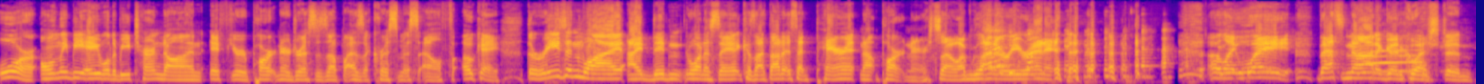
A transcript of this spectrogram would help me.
Or only be able to be turned on if your partner dresses up as a Christmas elf. Okay, the reason why I didn't want to say it because I thought it said parent, not partner. So I'm glad I reread it. I'm like, wait, that's not a good question.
